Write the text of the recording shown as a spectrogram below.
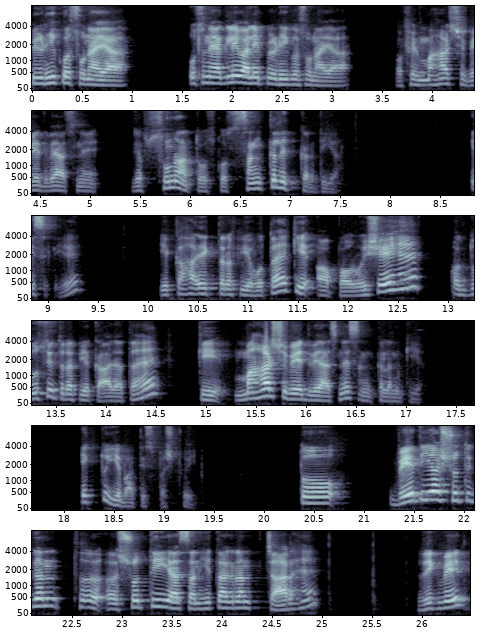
पीढ़ी को सुनाया, उसने अगली वाली पीढ़ी को सुनाया और फिर महर्षि वेद व्यास ने जब सुना तो उसको संकलित कर दिया। इसलिए ये कहा एक तरफ़ ये होता है कि अपौरुषेय हैं और दूसरी तरफ़ ये कहा जाता है कि महर्षि वेद व्यास ने संकलन किया। एक तो ये बात स्पष्ट हुई। तो वेद या श्रुति ग्रंथ, श्रुति या संहिता ग्रंथ चार हैं, ऋग्वेद,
